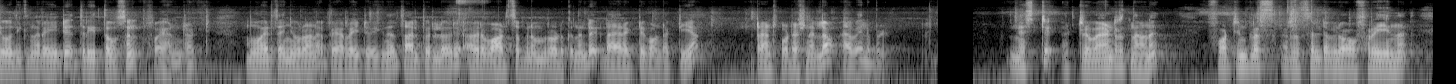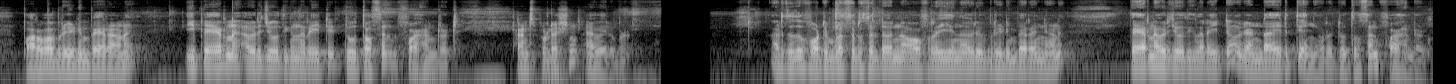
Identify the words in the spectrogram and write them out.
ചോദിക്കുന്ന rate three thousand five hundred മൂവായിരത്തി അഞ്ഞൂറാണ് പെയർ റേറ്റ് വയ്ക്കുന്നത് താല്പര്യമുള്ളവർ അവർ വാട്സപ്പ് നമ്പർ കൊടുക്കുന്നുണ്ട്. ഡയറക്റ്റ് കോൺടാക്ട് ചെയ്യുക ട്രാൻസ്പോർട്ടേഷൻ എല്ലാം അവൈലബിൾ നെക്സ്റ്റ് ട്രിവാൻഡ്രത്ത് നിന്നാണ് ഫോർട്ടീൻ പ്ലസ് റിസൾട്ട് അവർ ഓഫർ ചെയ്യുന്ന പറവ ബ്രീഡിംഗ് പെയറാണ്. ഈ പെയറിന് അവർ ചോദിക്കുന്ന rate two thousand five hundred transportation available. അടുത്തത് ഫോർട്ടീൻ പ്ലസ് റിസൾട്ട് തന്നെ ഓഫർ ചെയ്യുന്ന ഒരു ബ്രീഡിംഗ് പെയർ തന്നെയാണ്. പെയറിന് അവർ ചോദിക്കുന്ന റേറ്റും രണ്ടായിരത്തി അഞ്ഞൂറ് ടു തൗസൻഡ് ഫൈവ് ഹൺഡ്രഡ്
